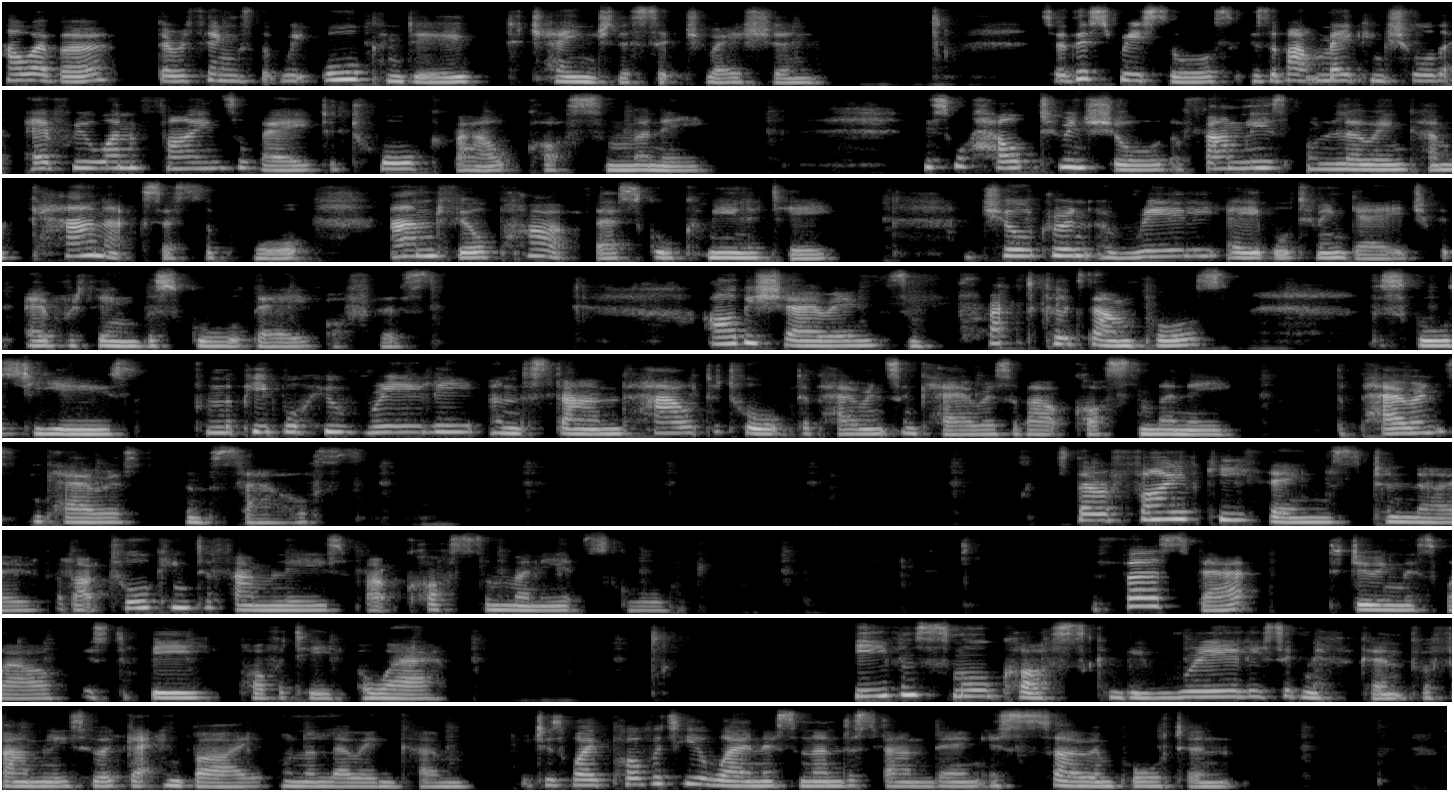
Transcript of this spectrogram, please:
However, there are things that we all can do to change this situation. So this resource is about making sure that everyone finds a way to talk about costs and money. This will help to ensure that families on low income can access support and feel part of their school community. Children are really able to engage with everything the school day offers. I'll be sharing some practical examples for schools to use from the people who really understand how to talk to parents and carers about cost and money, the parents and carers themselves. There are five key things to know about talking to families about costs and money at school. The first step to doing this well is to be poverty aware. even small costs can be really significant for families who are getting by on a low income, which is why poverty awareness and understanding is so important.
